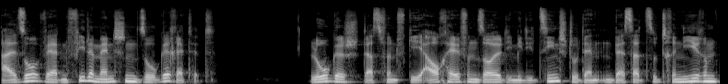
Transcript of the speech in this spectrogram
Also werden viele Menschen so gerettet. Logisch, dass 5G auch helfen soll, die Medizinstudenten besser zu trainieren,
